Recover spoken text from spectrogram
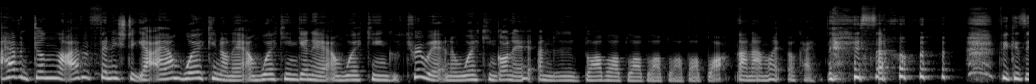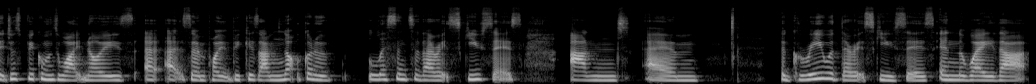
i haven't done that. I haven't finished it yet. I am working on it. I'm working in it. I'm working through it and i'm working on it and blah blah blah blah blah blah blah. And i'm like okay. So because it just becomes white noise at, at certain point because i'm not going to listen to their excuses and um agree with their excuses in the way that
